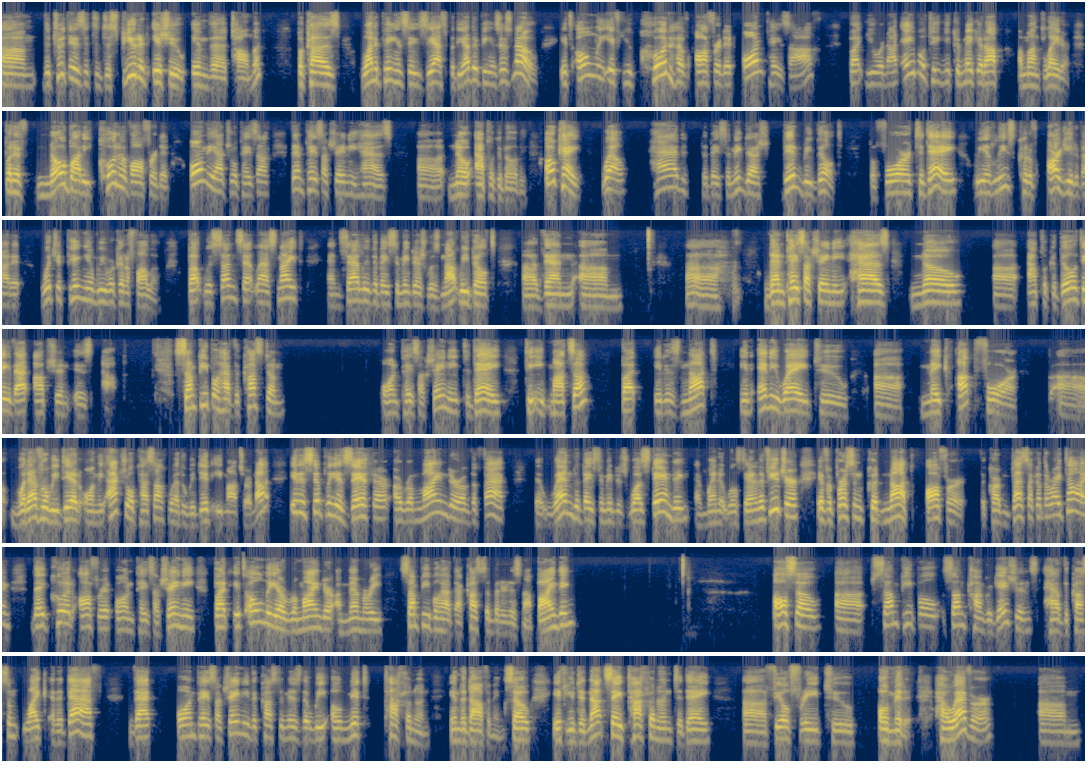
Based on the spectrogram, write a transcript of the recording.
um, the truth is, it's a disputed issue in the Talmud because one opinion says yes, but the other opinion says no. It's only if you could have offered it on Pesach, but you were not able to, you could make it up a month later. But if nobody could have offered it on the actual Pesach, then Pesach Sheni has uh, no applicability. Okay, well, had the Beis Hamikdash been rebuilt before today, we at least could have argued about it, which opinion we were going to follow. But with sunset last night, and sadly the Beis Hamikdash was not rebuilt, uh, then um, uh, then Pesach Sheni has no uh, applicability. That option is out. Some people have the custom on Pesach Sheni today to eat matzah, but it is not in any way to uh, make up for uh, whatever we did on the actual Pesach, whether we did eat matzah or not. It is simply a zecher, a reminder of the fact that when the Beis Hamikdash was standing and when it will stand in the future, if a person could not offer the korban Pesach at the right time, they could offer it on Pesach Sheni, but it's only a reminder, a memory. Some people have that custom, but it is not binding. Also, uh, some people, some congregations have the custom, like at Adath, that on Pesach Sheni, the custom is that we omit tachanun in the davening. So if you did not say tachanun today, uh, feel free to omit it. However, um,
